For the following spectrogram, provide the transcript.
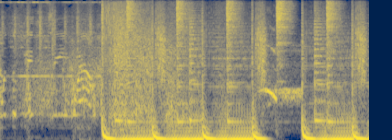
with the bitch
